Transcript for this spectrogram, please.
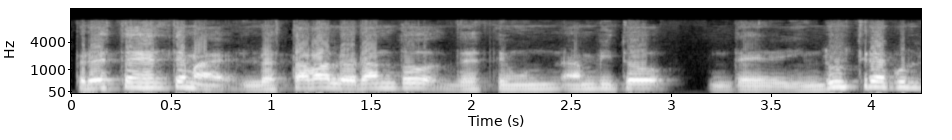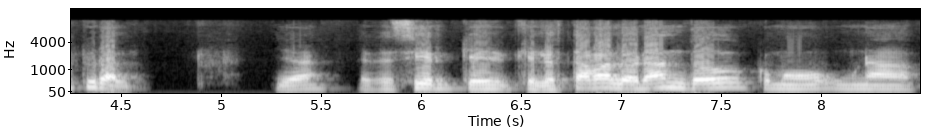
pero este es el tema, lo está valorando desde un ámbito de industria cultural, Es decir, que, lo está valorando como una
